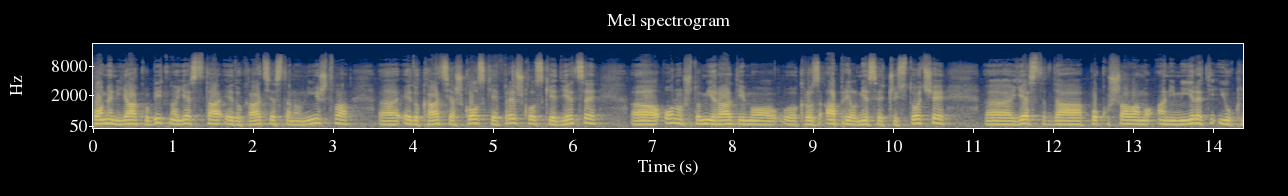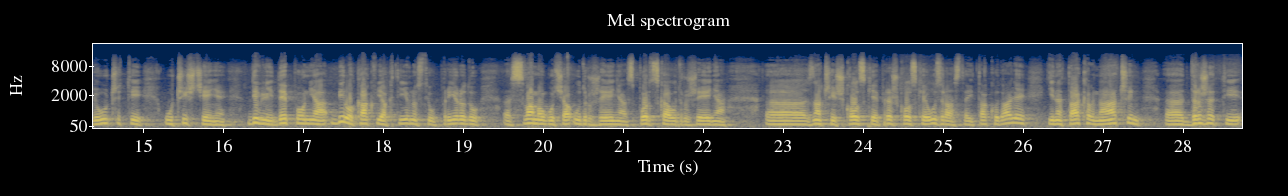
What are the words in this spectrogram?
po meni jako bitno jest ta edukacija stanovništva, edukacija školske, predškolske djece. Ono što mi radimo kroz april mjesec čistoće Eh, jest da pokušavamo animirati i uključiti učišćenje divljih deponija, bilo kakve aktivnosti u prirodu, eh, sva moguća udruženja, sportska udruženja, eh, znači školske, preškolske uzrasta i tako dalje i na takav način držati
